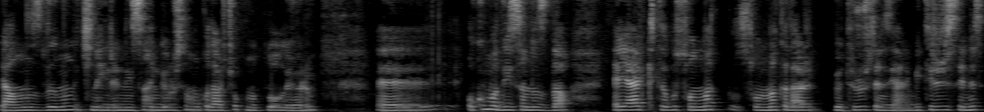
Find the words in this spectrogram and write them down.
yalnızlığının içine giren insan görürsem o kadar çok mutlu oluyorum. E, okumadıysanız da eğer kitabı sonuna sonuna kadar götürürseniz yani bitirirseniz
